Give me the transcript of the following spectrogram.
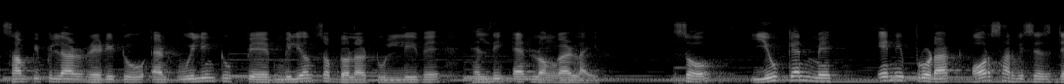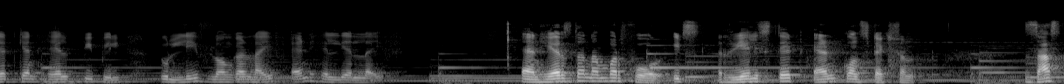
Some people are ready to and willing to pay millions of dollars to live a healthy and longer life. So you can make any product or services that can help people to live longer life and healthier life. And here's the number 4 it's real estate and construction. Just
